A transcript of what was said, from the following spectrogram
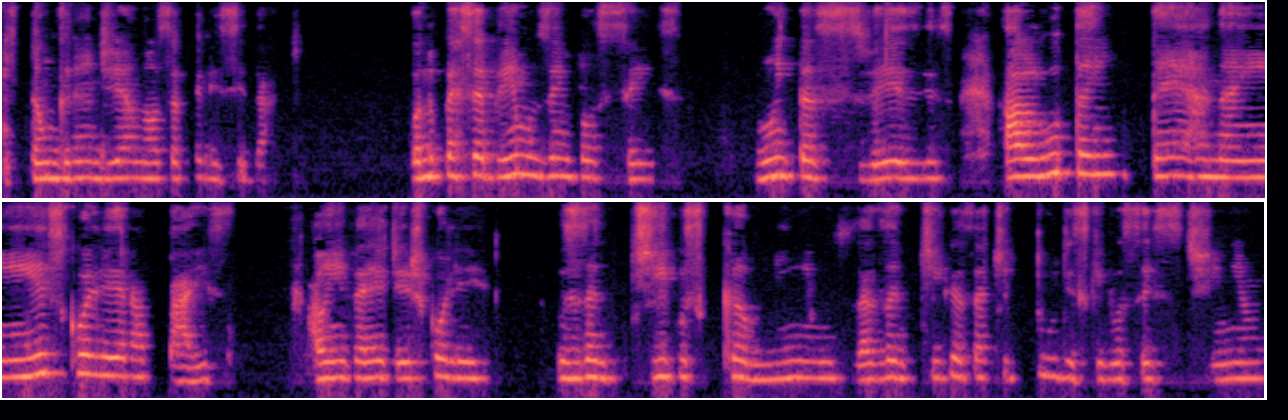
E tão grande é a nossa felicidade quando percebemos em vocês, muitas vezes, a luta interna em escolher a paz, ao invés de escolher os antigos caminhos, as antigas atitudes que vocês tinham,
